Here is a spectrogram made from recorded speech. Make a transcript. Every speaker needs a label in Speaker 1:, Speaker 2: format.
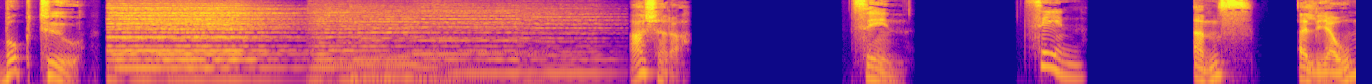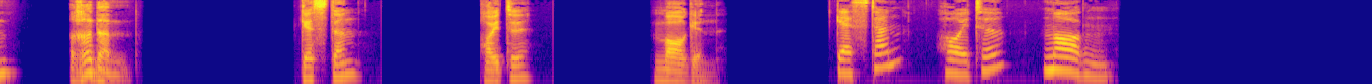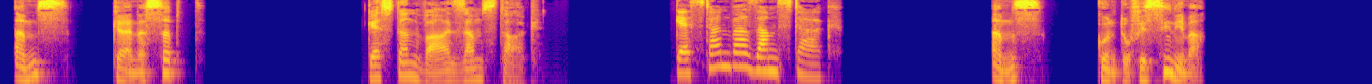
Speaker 1: بوك تو.
Speaker 2: عشرة.
Speaker 1: تين
Speaker 3: تين
Speaker 2: أمس اليوم غدا.
Speaker 1: Gestern. Heute. Morgen.
Speaker 3: Gestern heute morgen.
Speaker 2: أمس كان السبت.
Speaker 1: gestern war Samstag
Speaker 3: Gestern war Samstag.
Speaker 2: أمس كنت في السينما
